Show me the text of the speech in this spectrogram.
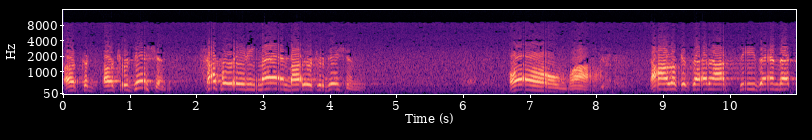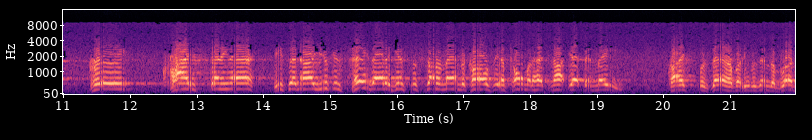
A, tradition, separating man by their traditions. Oh, my. Now, I look at that and I see then that great Christ standing there he said, Now you can say that against the Son of Man because the atonement had not yet been made. Christ was there, but he was in the blood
